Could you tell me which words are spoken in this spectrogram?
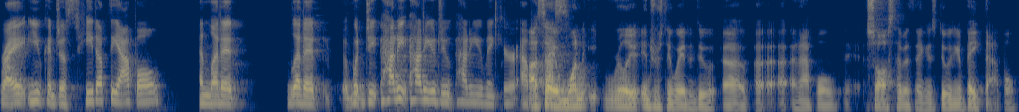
right? You can just heat up the apple and let it let it. What do you, how do you how do you do how do you make your applesauce? I'll tell you one really interesting way to do uh, a, a, an apple sauce type of thing is doing a baked apple,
